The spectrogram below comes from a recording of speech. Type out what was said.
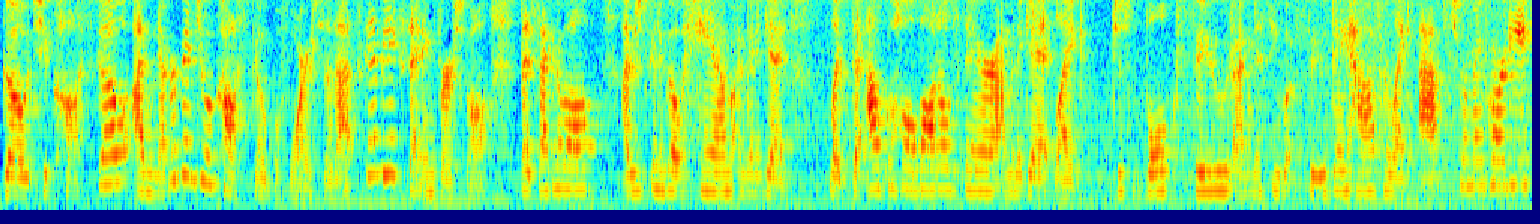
go to Costco. I've never been to a Costco before, so that's gonna be exciting first of all. But second of all, I'm just gonna go ham. I'm gonna get like the alcohol bottles there. I'm gonna get like just bulk food. I'm gonna see what food they have for like apps for my party.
